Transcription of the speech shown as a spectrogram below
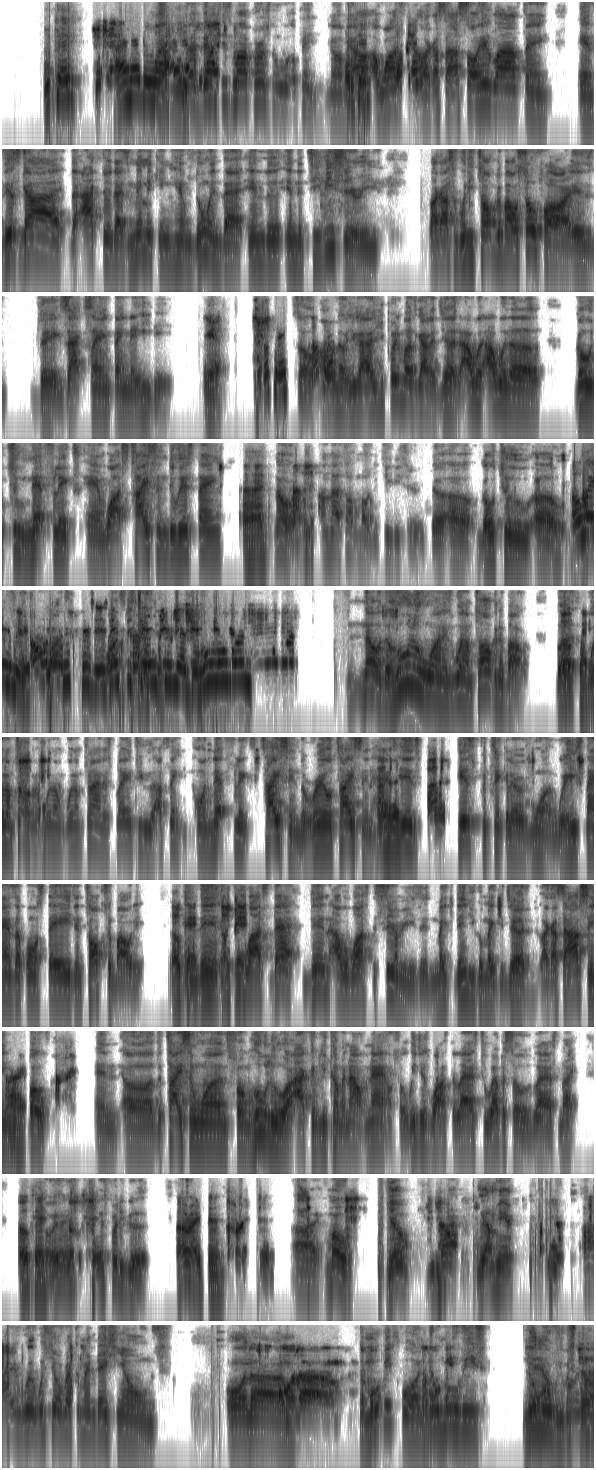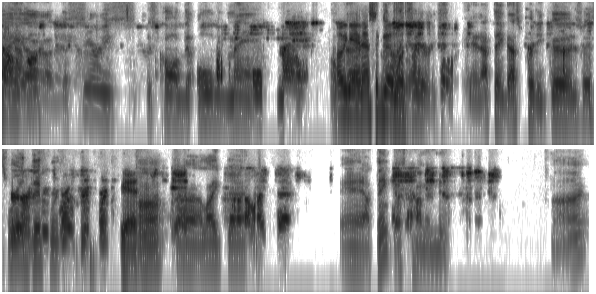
Okay, I haven't Yeah, watched it. that- that's just my personal opinion. You know what I mean? Okay. I, I watched, like I said, I saw his live thing, and this guy, the actor that's mimicking him doing that in the in the TV series, like I said, what he talked about so far is the exact same thing that he did. Yeah. Okay. So I don't know. You got you pretty much got to judge. I would I would uh go to Netflix and watch Tyson do his thing. Uh huh. No, I'm, I'm not talking about the TV series. The uh go to uh Oh wait a minute. Is this, is this the same thing as the Hulu one? No, the Hulu one is what I'm talking about. But Okay. what I'm talking, what I'm, what I'm trying to explain to you, I think on Netflix, Tyson, the real Tyson, has Uh-huh. his his particular one where he stands up on stage and talks about it. Okay. And then if Okay. you watch that, then I will watch the series and make. Then you can make the judgment. Like I said, I've seen All right. both, and uh the Tyson ones from Hulu are actively coming out now. So we just watched the last two episodes last night. Okay. So it, it's, it's pretty good. All right then. All right, all right, Mo, Yo, you back? yeah, I'm here. All right, what, what's your recommendations On um, on um, the movies? for new movies? New Yeah, movie. We're still say, on. uh, the series is called The Old Man. Oh yeah, that's a good one. Series. And I think that's pretty good. It's, it's real different. Yeah. Uh-huh. Uh, I like that. And I think that's kind of new. All right.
